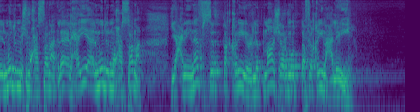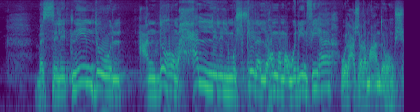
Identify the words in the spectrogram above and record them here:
المدن مش محصنة؟ لا الحقيقة المدن محصنة. يعني نفس التقرير ال 12 متفقين عليه. بس الاثنين دول عندهم حل للمشكلة اللي هم موجودين فيها والعشرة ما عندهمش.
